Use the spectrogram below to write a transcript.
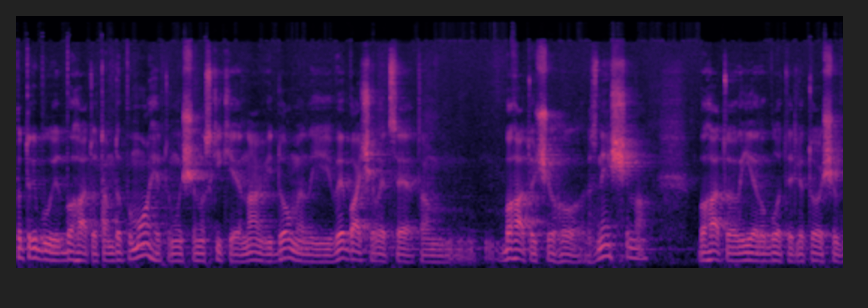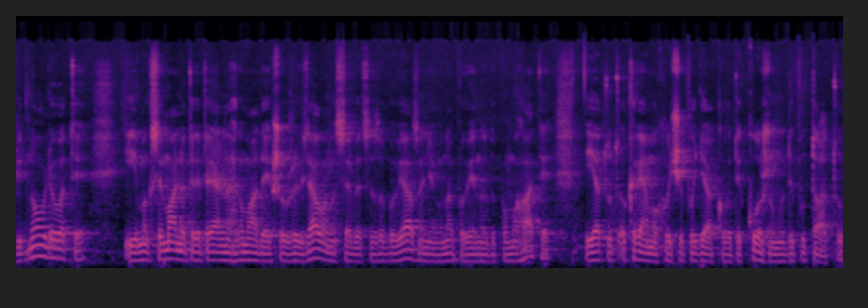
потребують багато там допомоги, тому що наскільки нам відомо, і ви бачили це, там багато чого знищено, багато є роботи для того, щоб відновлювати. І максимально територіальна громада, якщо вже взяла на себе це зобов'язання, вона повинна допомагати. І я тут окремо хочу подякувати кожному депутату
